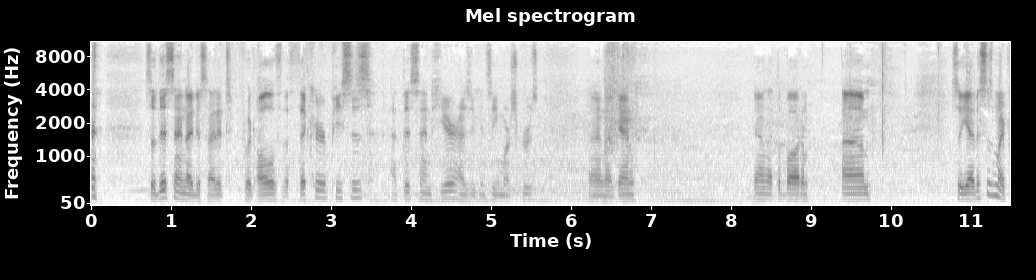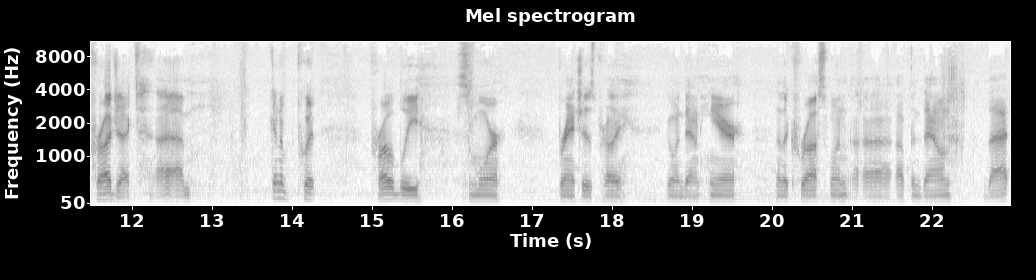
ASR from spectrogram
so this end I decided to put all of the thicker pieces at this end here. As you can see, more screws. And again, down at the bottom. Um, so yeah, this is my project. I'm gonna put probably some more branches, probably going down here another cross one uh, up and down that.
